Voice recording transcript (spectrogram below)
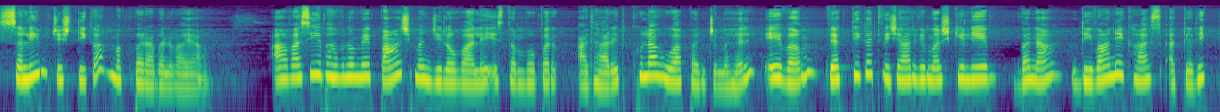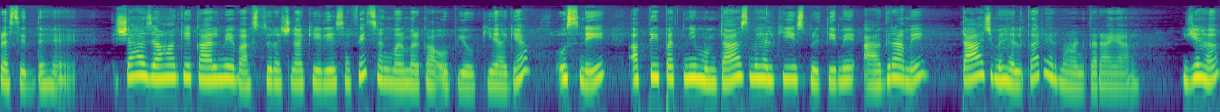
सलीम चिश्ती का मकबरा बनवाया। आवासीय भवनों में पाँच मंजिलों वाले स्तंभों पर आधारित खुला हुआ पंचमहल एवं व्यक्तिगत विचार विमर्श के लिए बना दीवाने खास अत्यधिक प्रसिद्ध है। शाहजहां के काल में वास्तु रचना के लिए सफ़ेद संगमरमर का उपयोग किया गया। उसने अपनी पत्नी मुमताज़ महल की स्मृति में आगरा में ताजमहल का निर्माण कराया। यह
